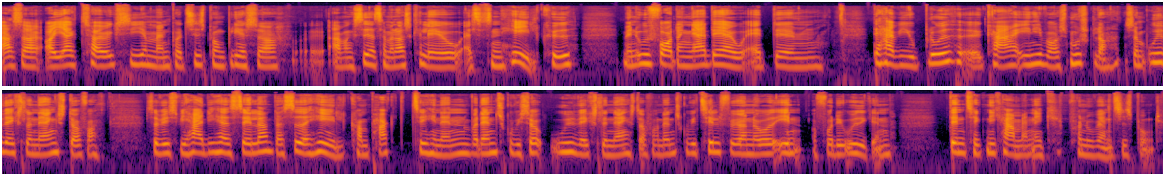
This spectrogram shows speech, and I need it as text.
altså, og jeg tør jo ikke sige, at man på et tidspunkt bliver så øh, avanceret, så man også kan lave altså sådan helt kød. Men udfordringen er der jo, at øh, der har vi jo blodkar inde i vores muskler, som udveksler næringsstoffer. Så hvis vi har de her celler, der sidder helt kompakt til hinanden, hvordan skulle vi så udveksle næringsstoffer? Hvordan skulle vi tilføre noget ind og få det ud igen? Den teknik har man ikke på nuværende tidspunkt.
